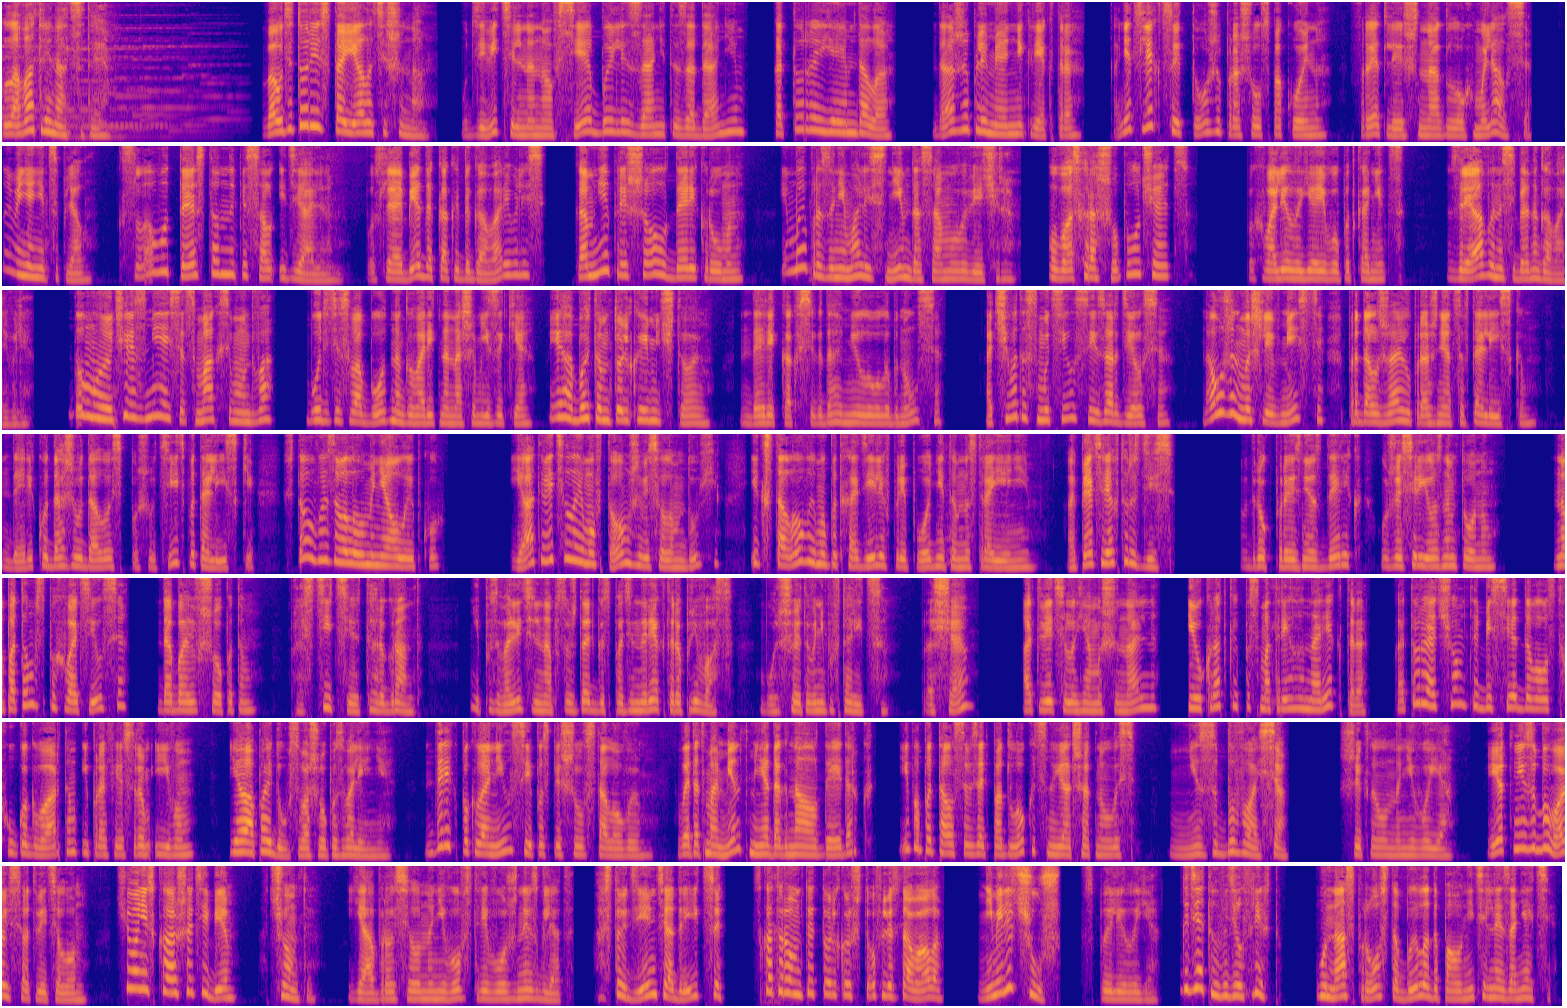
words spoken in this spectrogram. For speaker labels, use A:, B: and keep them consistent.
A: Глава 13 В аудитории стояла тишина. Удивительно, но все были заняты заданием, которое я им дала, даже племянник ректора. Конец лекции тоже прошел спокойно. Фред лишь нагло ухмылялся, но меня не цеплял. К слову, тест он написал идеальным. После обеда, как и договаривались, ко мне пришел Дерек Руман, и мы прозанимались с ним до самого вечера. «У вас хорошо получается», — похвалила я его под конец. «Зря вы на себя наговаривали. Думаю, через месяц, максимум два, будете свободно говорить на нашем языке. Я об этом только и мечтаю». Дерек, как всегда, мило улыбнулся, отчего-то смутился и зарделся. На ужин мы шли вместе, продолжая упражняться в талийском. Дереку даже удалось пошутить по-талийски, что вызвало у меня улыбку. Я ответила ему в том же веселом духе, и к столовой мы подходили в приподнятом настроении. «Опять ректор здесь?» — вдруг произнес Дерек уже серьезным тоном. Но потом спохватился, добавив шепотом. «Простите, Терра Грант, непозволительно обсуждать господина ректора при вас. Больше этого не повторится. Прощаю?» — ответила я машинально и украдкой посмотрела на ректора, который о чем то беседовал с Тхука Гвартом и профессором Ивом. «Я пойду, с вашего позволения». Дерек поклонился и поспешил в столовую. В этот момент меня догнал Дейдарк и попытался взять под локоть, но я отшатнулась. «Не забывайся», — шикнула на него я. «Я-то не забываюсь», — ответил он. «Чего не скажешь о тебе? О чем ты?» Я бросила на него встревоженный взгляд. «О студенте, адрийце, с которым ты только что флиртовала. Не мели чушь», — вспылила я. Где ты увидел флирт? У нас просто было дополнительное занятие.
